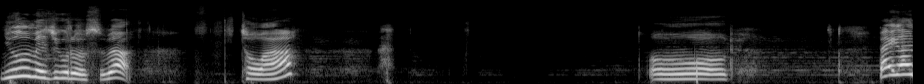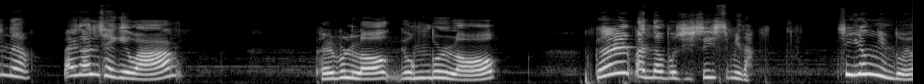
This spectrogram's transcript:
뉴 매직으로 쓰면 저와 어 빨간 빨간색의 왕 별블럭 용블럭을 만나보실 수 있습니다. 칠룡님도요.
